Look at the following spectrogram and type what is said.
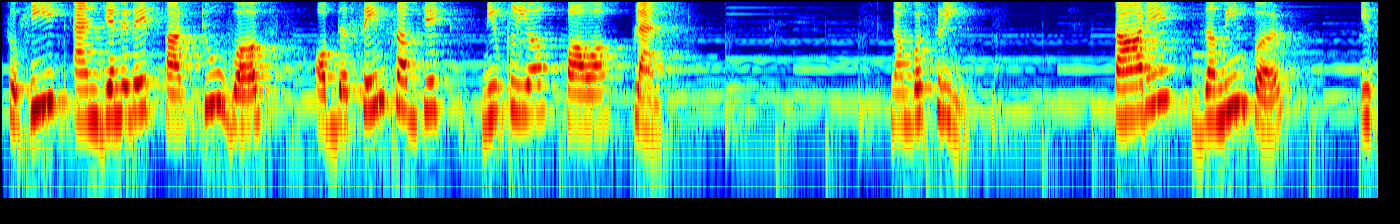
so heat and generate are two verbs of the same subject nuclear power plants number three Taare Zameen Par is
